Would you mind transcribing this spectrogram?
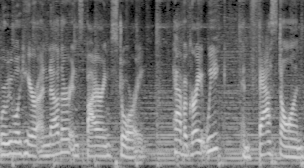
where we will hear another inspiring story. Have a great week and fast on.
